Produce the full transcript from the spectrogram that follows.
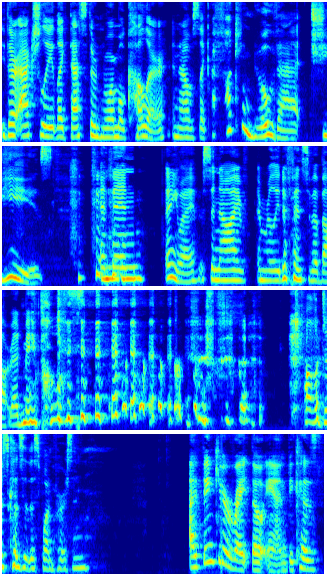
they're actually like that's their normal color and i was like i fucking know that jeez and then anyway, so now I am really defensive about red maples. All just because of this one person. I think you're right though, Anne, because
